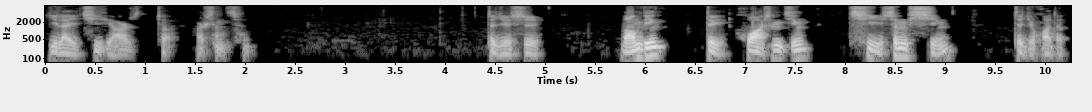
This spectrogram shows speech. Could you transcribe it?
依赖于气血二者而生存。这就是王冰对《化生精》“气生形”这句话的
